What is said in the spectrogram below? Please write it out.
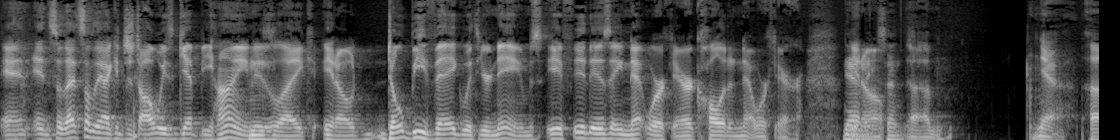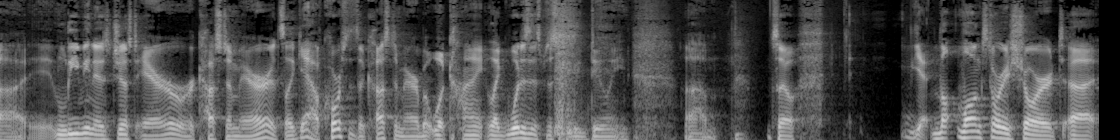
And and so that's something I could just always get behind is like, you know, don't be vague with your names. If it is a network error, call it a network error. Yeah, you know, makes sense. Um, yeah, uh, leaving as just error or a custom error. It's like, yeah, of course it's a custom error, but what kind? Like, what is it specifically doing? Um, so, yeah. Long story short, uh,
